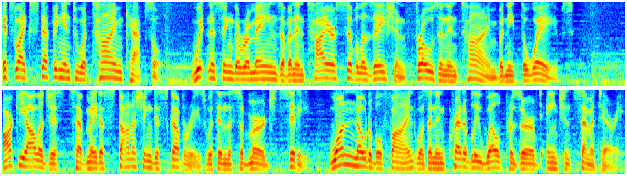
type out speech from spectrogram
It's like stepping into a time capsule, witnessing the remains of an entire civilization frozen in time beneath the waves. Archaeologists have made astonishing discoveries within the submerged city. One notable find was an incredibly well-preserved ancient cemetery.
